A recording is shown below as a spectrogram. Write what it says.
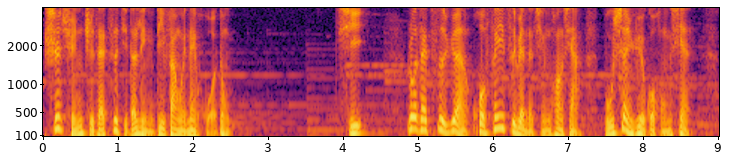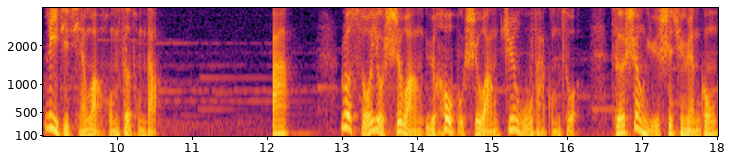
狮群只在自己的领地范围内活动。七，若在自愿或非自愿的情况下不慎越过红线，立即前往红色通道。八，若所有狮王与候补狮王均无法工作，则剩余狮群员工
